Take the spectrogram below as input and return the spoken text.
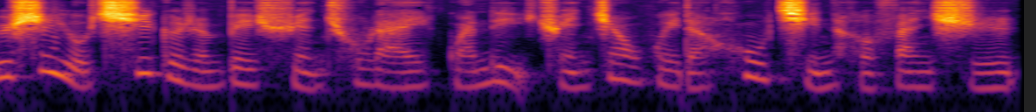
于是有七个人被选出来管理全教会的后勤和饭食，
